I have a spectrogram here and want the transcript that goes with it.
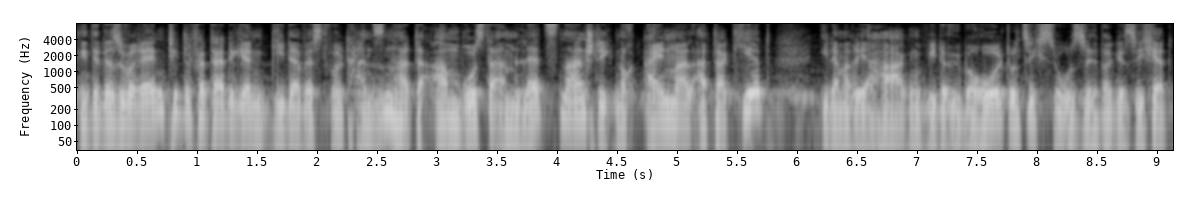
Hinter der souveränen Titelverteidigerin Gida Westwold Hansen hatte Armbruster am letzten Anstieg noch einmal attackiert, Ida Maria Hagen wieder überholt und sich so Silber gesichert.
